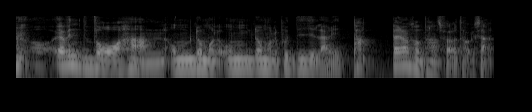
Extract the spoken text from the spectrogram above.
jag vet inte vad han, om de håller, om de håller på och dealar i papper eller sånt, hans företag. Så här.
